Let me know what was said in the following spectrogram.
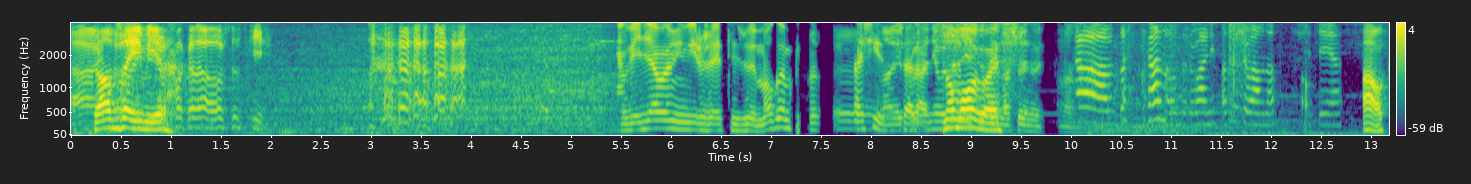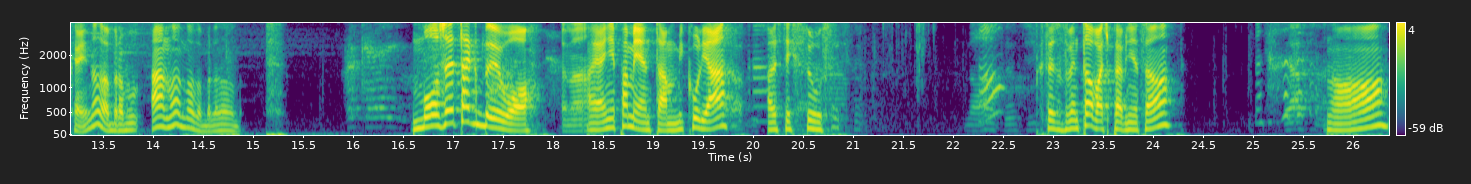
A, Dobrze, duo Imir. Pokonało wszystkich. Wiedziałem, Imir, że jesteś zły. Mogłem wcześniej strzelać. No mogłeś. Stałam za ścianą, normalnie patrzyłam na to, co się dzieje. A, okej, no dobra. bo- A, no, no dobra, no dobra. Może tak było. A ja nie pamiętam. Mikulia? Ale jesteś sus. Co? Chcesz zwentować pewnie, co? No.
